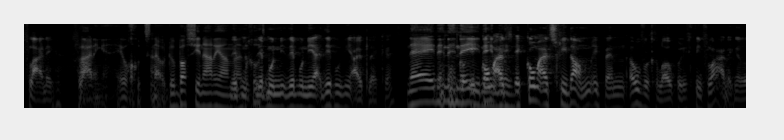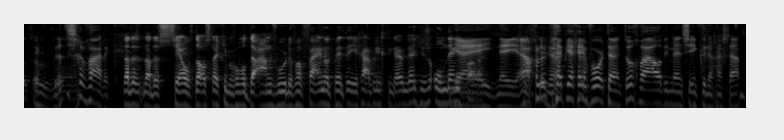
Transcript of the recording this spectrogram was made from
Vlaardingen. Vlaardingen, heel goed. Nou, doe Bassie en Adriaan dit, goed. Dit moet, niet, dit, moet niet, dit moet niet uitlekken. Nee, nee, nee. nee, ik, kom uit, ik kom uit Schiedam. Ik ben overgelopen richting Vlaardingen. Dat is, echt, Oeh, dat is gevaarlijk. Dat is, dat is hetzelfde als dat je bijvoorbeeld de aanvoerder van Feyenoord bent en je gaat richting daar. Dat is ondenkbaar. Nee, nee. Ja, gelukkig heb jij geen voortuin, toch? Waar al die mensen in kunnen gaan staan.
